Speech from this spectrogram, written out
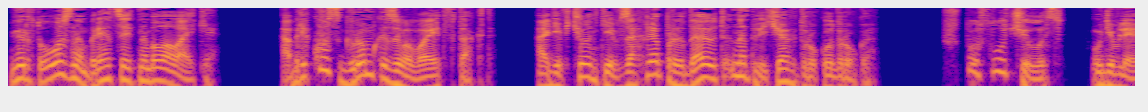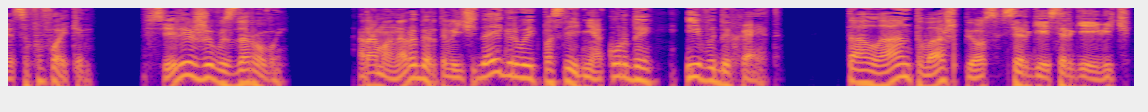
виртуозно бряцает на балалайке. Абрикос громко завывает в такт, а девчонки взахлеб рыдают на плечах друг у друга. «Что случилось?» — удивляется Фуфайкин. «Все ли живы-здоровы?» Роман Робертович доигрывает последние аккорды и выдыхает. «Талант ваш пес, Сергей Сергеевич,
